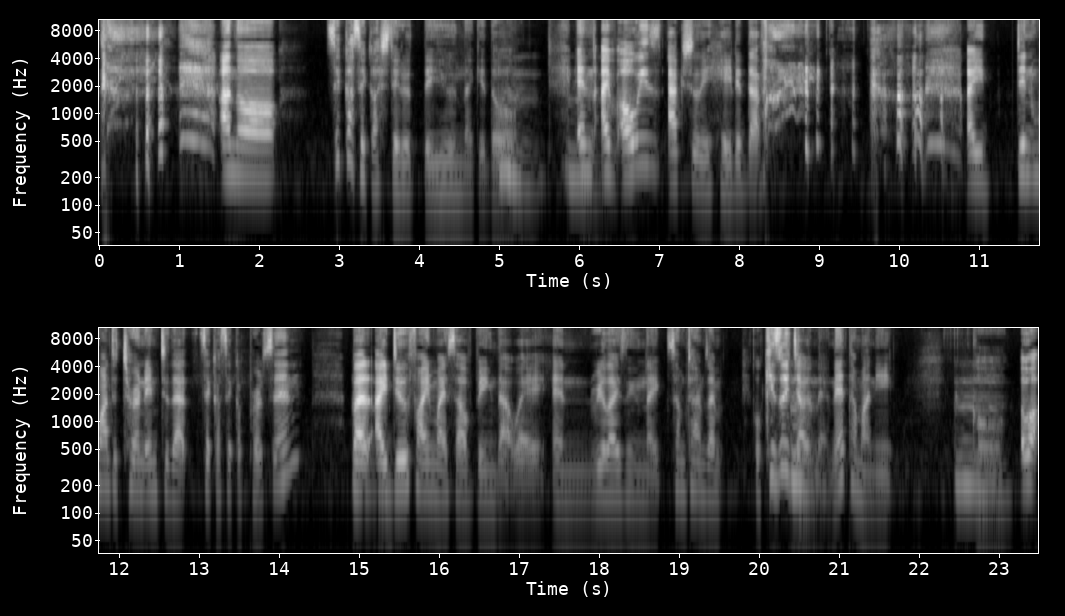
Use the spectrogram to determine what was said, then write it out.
あの、せかせかしてるって言うんだけど、 Mm. And I've always actually hated that part. I didn't want to turn into that seka seka person, but I do find myself being that way and realizing like sometimes I'm こう気づいちゃうんだよね、たまに。こう、うわ、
